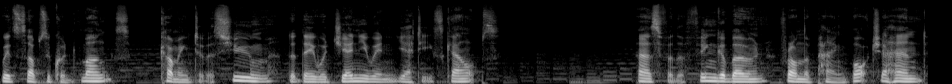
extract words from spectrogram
with subsequent monks coming to assume that they were genuine Yeti scalps. As for the finger bone from the Pangboche hand,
